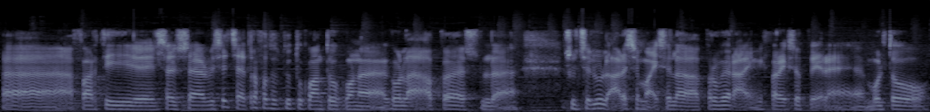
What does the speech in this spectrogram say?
a farti il self-service, eccetera, ho fatto tutto quanto con, con l'app sul, sul cellulare, semmai se la proverai mi farai sapere, molto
